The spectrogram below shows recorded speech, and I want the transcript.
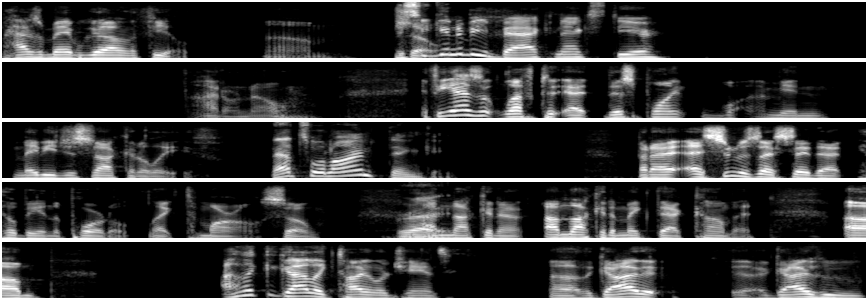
hasn't been able to get on the field. Um, Is so, he going to be back next year? I don't know. If he hasn't left it at this point, I mean, maybe he's just not going to leave. That's what I'm thinking. But I, as soon as I say that, he'll be in the portal like tomorrow. So Right. I'm not gonna I'm not gonna make that comment. Um, I like a guy like Tyler Jansen, uh, the guy that a guy who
